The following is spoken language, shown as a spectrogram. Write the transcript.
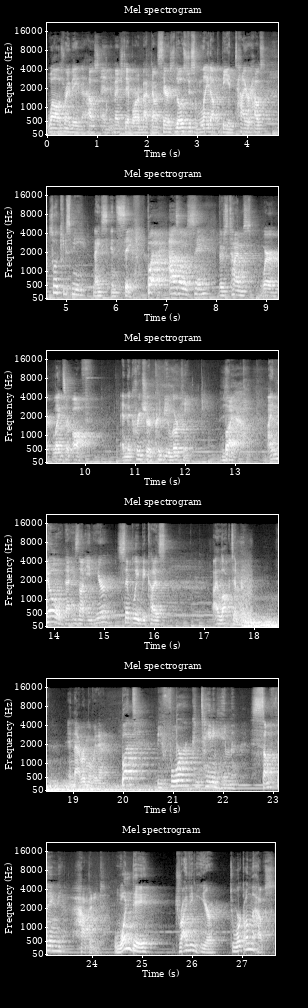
while I was renovating the house and eventually I brought them back downstairs. Those just light up the entire house so it keeps me nice and safe. But as I was saying, there's times where lights are off and the creature could be lurking. But yeah. I know that he's not in here simply because I locked him in that room over there. But before containing him, something happened. One day, driving here to work on the house,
